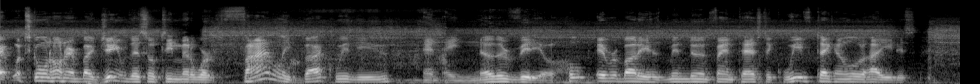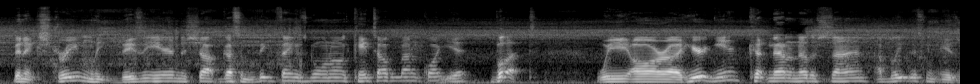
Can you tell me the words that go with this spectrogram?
right, what's going on, everybody? Junior with SOT Metalworks, finally back with you and another video. Hope everybody has been doing fantastic. We've taken a little hiatus. Been extremely busy here in the shop. Got some big things going on. Can't talk about them quite yet, but we are uh, here again, cutting out another sign. I believe this one is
